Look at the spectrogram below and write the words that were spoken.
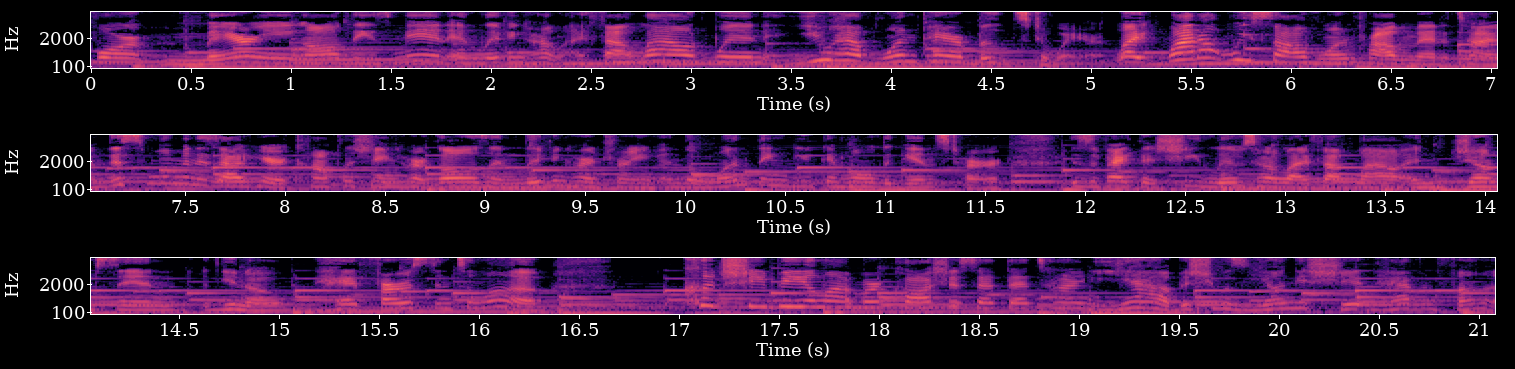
for marrying all these men and living her life out loud when you have one pair of boots to wear. Like, why don't we solve one problem at a time? This woman is out here accomplishing her goals and living her dream. And the one thing you can hold against her is the fact that she lives her life out loud and jumps in, you know, head first into love. Could she be a lot more cautious at that time? Yeah, but she was young as shit and having fun.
